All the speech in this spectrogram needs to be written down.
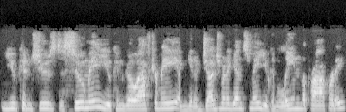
you can choose to sue me. You can go after me and get a judgment against me. You can lien the property.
